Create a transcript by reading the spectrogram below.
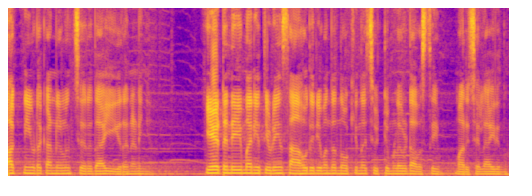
അഗ്നിയുടെ കണ്ണുകളും ചെറുതായി ഈറനണിഞ്ഞു. ഏട്ടന്റെയും അനിയത്തിയുടെയും സാഹോദര്യ ബന്ധം നോക്കുന്ന ചുറ്റുമുള്ളവരുടെ അവസ്ഥയും മറിച്ചല്ലായിരുന്നു.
